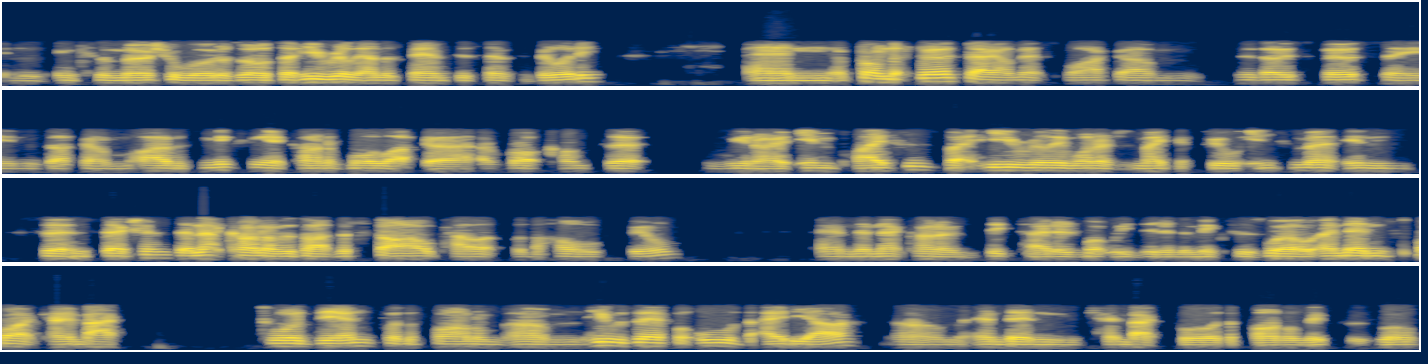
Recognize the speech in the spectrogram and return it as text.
in, in commercial world as well. So he really understands his sensibility. And from the first day I met Spike, um, those first scenes, like um, I was mixing it kind of more like a, a rock concert, you know, in places, but he really wanted to make it feel intimate in certain sections, and that kind of was like the style palette for the whole film and then that kind of dictated what we did in the mix as well. And then Spike came back towards the end for the final. Um, he was there for all of the ADR, um, and then came back for the final mix as well.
